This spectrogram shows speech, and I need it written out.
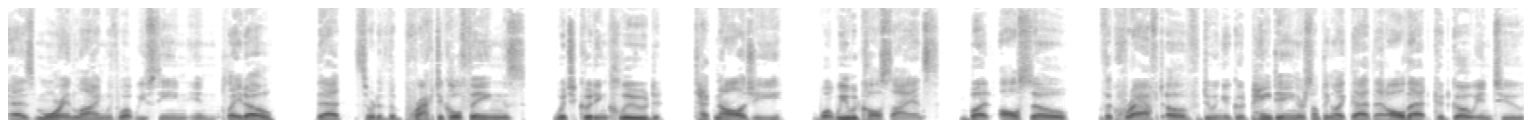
as more in line with what we've seen in Plato, that sort of the practical things, which could include technology, what we would call science, but also the craft of doing a good painting or something like that, that all that could go into,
